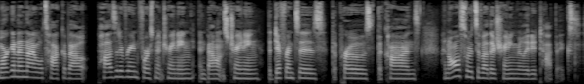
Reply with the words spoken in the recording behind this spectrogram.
Morgan and I will talk about positive reinforcement training and balance training, the differences, the pros, the cons, and all sorts of other training related topics.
